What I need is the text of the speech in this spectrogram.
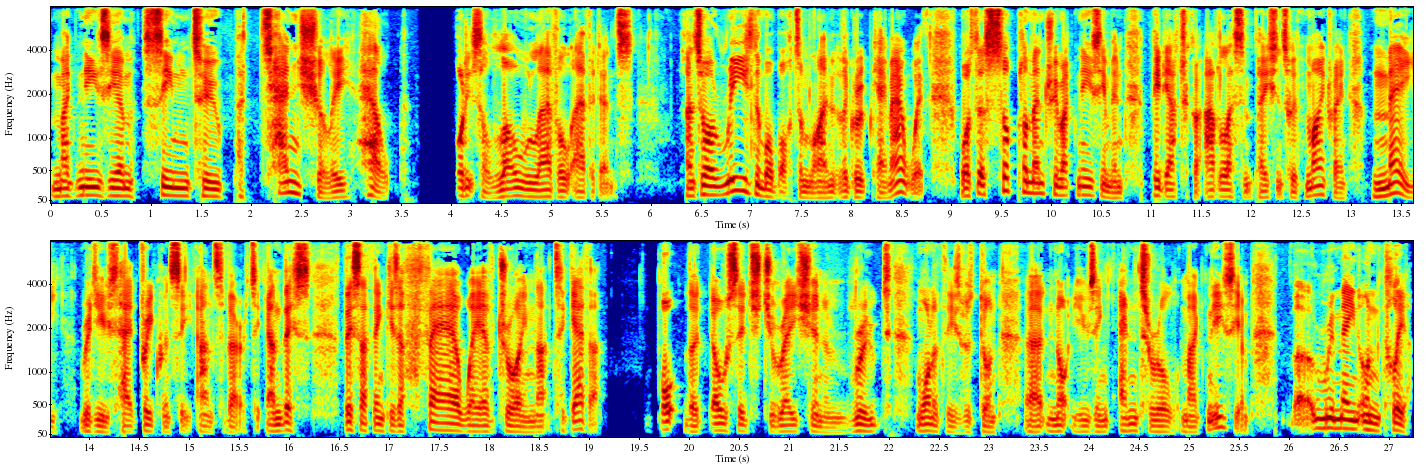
magnesium seemed to potentially help but it's a low level evidence. And so, a reasonable bottom line that the group came out with was that supplementary magnesium in pediatric or adolescent patients with migraine may reduce head frequency and severity. And this, this I think, is a fair way of drawing that together. But the dosage, duration, and route, one of these was done uh, not using enteral magnesium, uh, remain unclear.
